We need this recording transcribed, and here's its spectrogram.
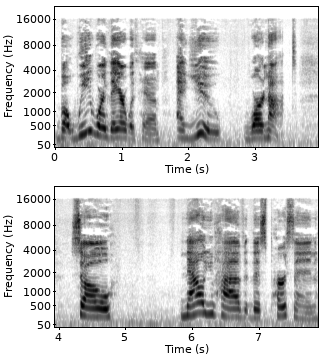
but we were there with him and you were not. So now you have this person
